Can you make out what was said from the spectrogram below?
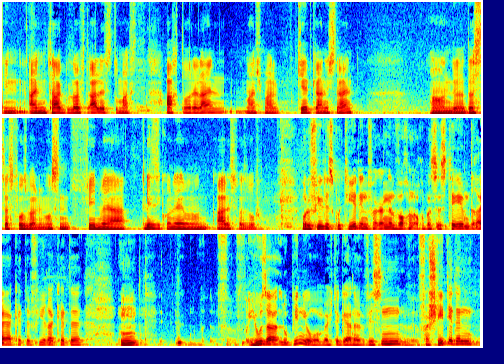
In einem Tag läuft alles, du machst acht Tore rein, manchmal geht gar nicht rein. Und äh, das ist das Fußball. Wir müssen viel mehr Risiko nehmen und alles versuchen. Wurde viel diskutiert in den vergangenen Wochen auch über das System, Dreierkette, Viererkette. User Lupino möchte gerne wissen, versteht ihr denn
